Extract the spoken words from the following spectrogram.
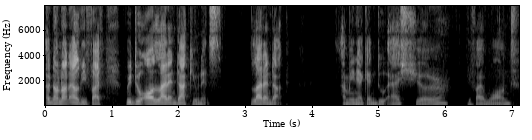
Uh, no, not LD5. We do all light and dark units. Light and dark. I mean, I can do Asher if I want.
